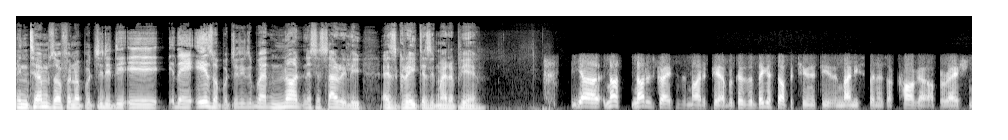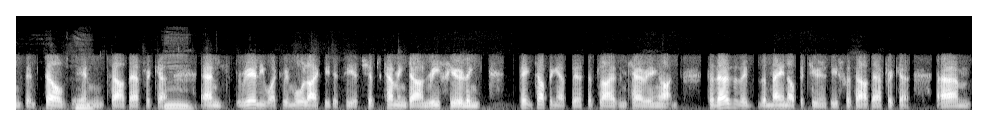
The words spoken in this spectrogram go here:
in terms of an opportunity, eh, there is opportunity, but not necessarily as great as it might appear. Yeah, not not as great as it might appear, because the biggest opportunities in money spinners are cargo operations themselves mm. in South Africa, mm. and really what we're more likely to see is ships coming down, refueling, topping up their supplies, and carrying on. So those are the the main opportunities for South Africa. Um,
